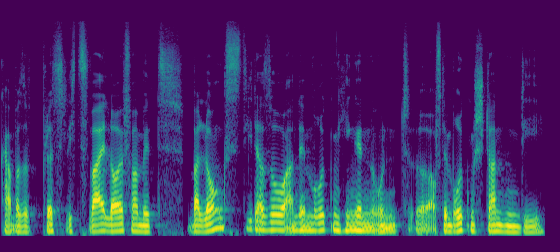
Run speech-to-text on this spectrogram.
Kam also plötzlich zwei Läufer mit Ballons, die da so an dem Rücken hingen und äh, auf dem Rücken standen die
